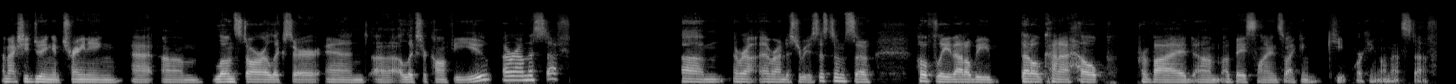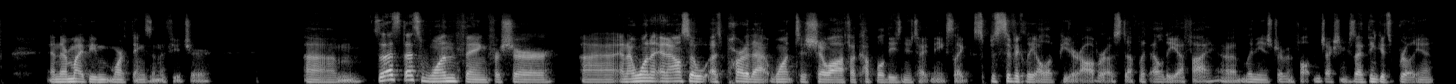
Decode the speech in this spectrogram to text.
I'm actually doing a training at um, Lone Star Elixir and uh, Elixir Conf EU around this stuff, um, around around distributed systems. So hopefully that'll be that'll kind of help provide um, a baseline so I can keep working on that stuff. And there might be more things in the future. Um, so that's that's one thing for sure. Uh, and I want to, and I also, as part of that, want to show off a couple of these new techniques, like specifically all of Peter Alvaro's stuff with LDFI, uh, lineage-driven fault injection, because I think it's brilliant,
